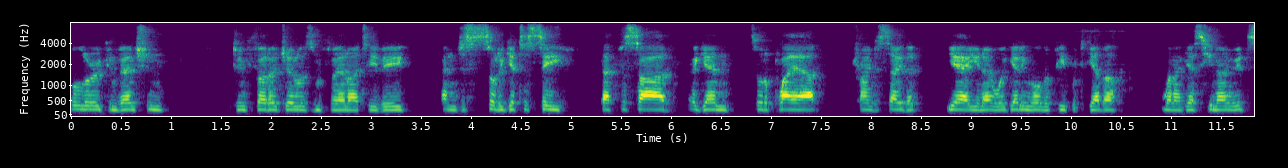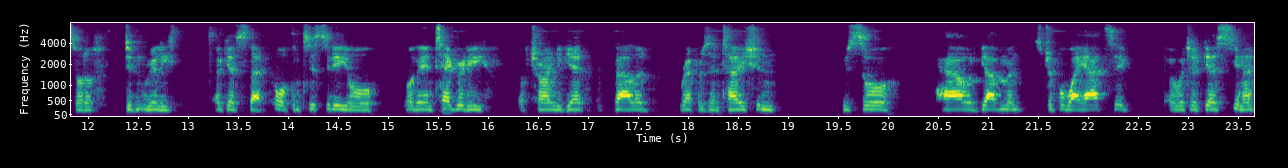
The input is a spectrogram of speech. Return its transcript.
Uluru convention, doing photojournalism for NITV, and just sort of get to see that facade again sort of play out, trying to say that, yeah, you know, we're getting all the people together when I guess, you know, it sort of didn't really, I guess, that authenticity or, or the integrity of trying to get valid representation. We saw Howard government strip away ATSIC, which I guess, you know,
